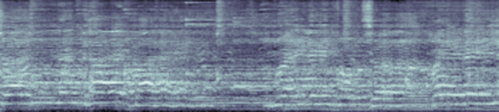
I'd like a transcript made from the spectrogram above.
ฉันนั้นหายไป ไม่ได้พบเธอ ไม่ได้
